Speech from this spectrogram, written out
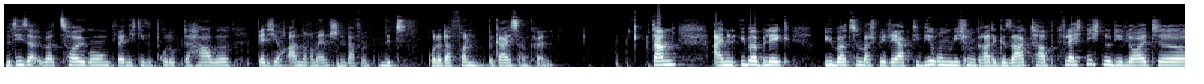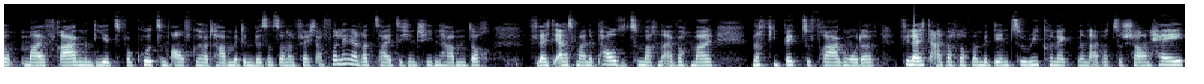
mit dieser Überzeugung, wenn ich diese Produkte habe, werde ich auch andere Menschen davon mit oder davon begeistern können. Dann einen Überblick über zum Beispiel Reaktivierung, wie ich schon gerade gesagt habe. Vielleicht nicht nur die Leute mal fragen, die jetzt vor kurzem aufgehört haben mit dem Business, sondern vielleicht auch vor längerer Zeit sich entschieden haben, doch vielleicht erstmal eine Pause zu machen, einfach mal nach Feedback zu fragen oder vielleicht einfach nochmal mit denen zu reconnecten und einfach zu schauen, hey,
